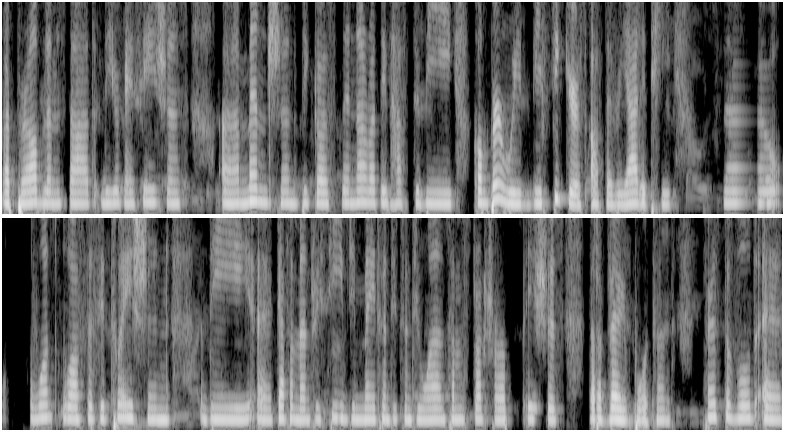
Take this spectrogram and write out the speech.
uh, problems that the organizations uh, mentioned because the narrative has to be compared with the figures of the reality. So what was the situation the uh, government received in May 2021 some structural issues that are very important. First of all, a,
